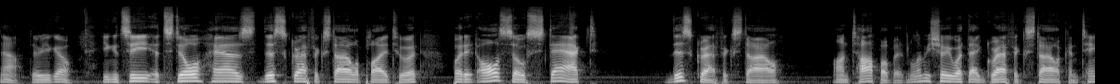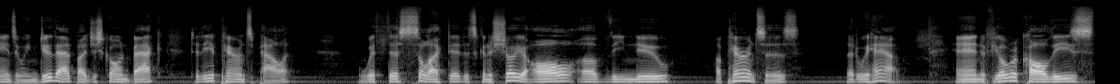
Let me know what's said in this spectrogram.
Now, there you go. You can see it still has this graphic style applied to it, but it also stacked this graphic style on top of it. And let me show you what that graphic style contains. And we can do that by just going back to the appearance palette. With this selected, it's going to show you all of the new appearances that we have. And if you'll recall, these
